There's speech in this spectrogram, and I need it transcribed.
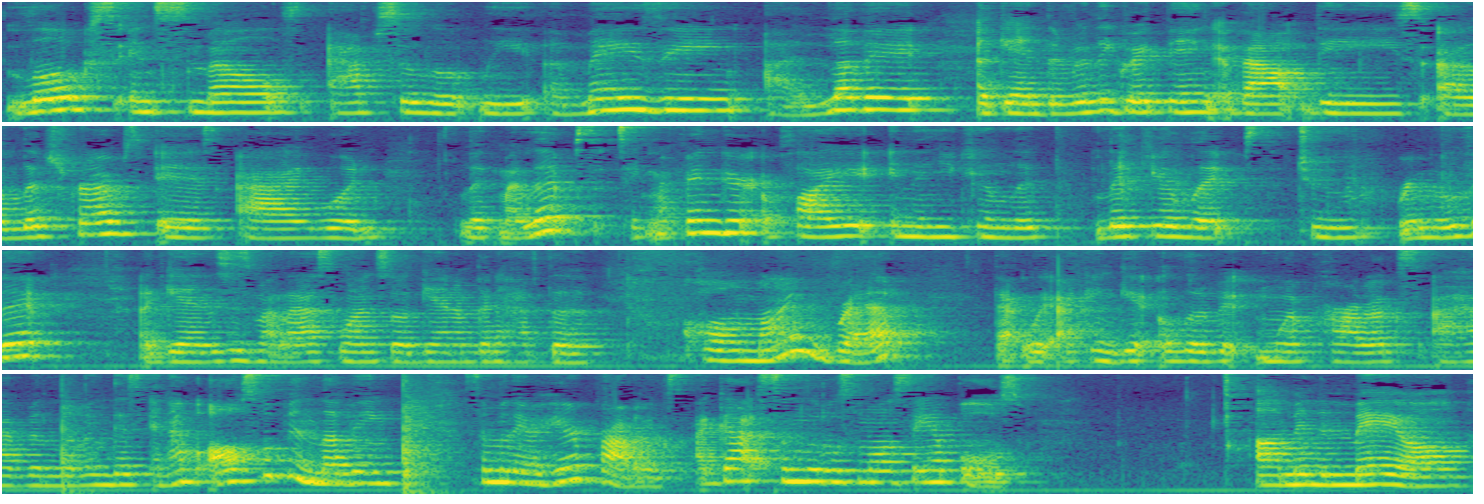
Looks and smells absolutely amazing. I love it. Again, the really great thing about these uh, lip scrubs is I would lick my lips, take my finger, apply it, and then you can lip, lick your lips to remove it. Again, this is my last one, so again, I'm gonna have to call my rep. That way I can get a little bit more products. I have been loving this, and I've also been loving some of their hair products. I got some little small samples um, in the mail,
